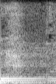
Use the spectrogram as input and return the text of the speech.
Yeah.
